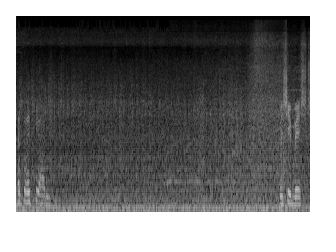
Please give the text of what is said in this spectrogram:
खतऱ्याची गाडी. कशी बेस्ट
